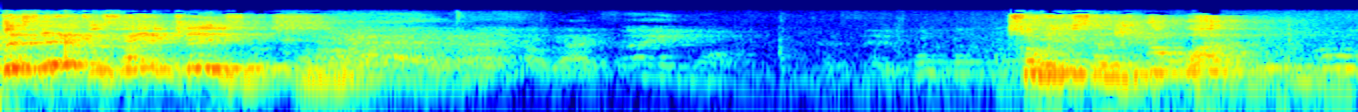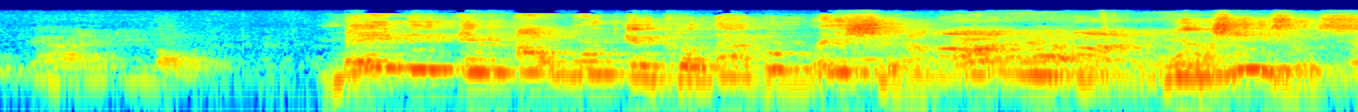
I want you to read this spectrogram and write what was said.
This is the same Jesus. So he says, you know what? Maybe if I work in collaboration with Jesus,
